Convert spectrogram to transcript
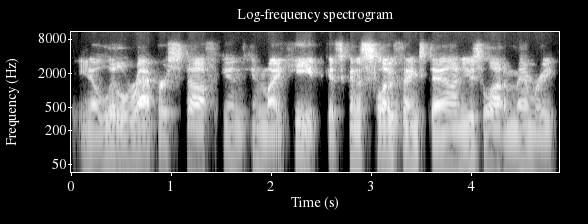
you know, little wrapper stuff in, in my heap. It's going to slow things down, use a lot of memory.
